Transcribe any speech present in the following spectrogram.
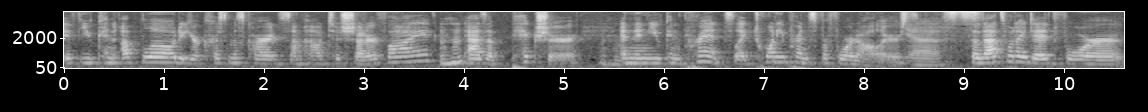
if you can upload your Christmas cards somehow to Shutterfly Mhm. as a picture, and then you can print like 20 prints for $4. yes. So that's what I did for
